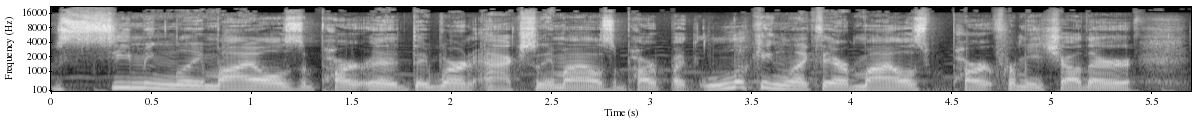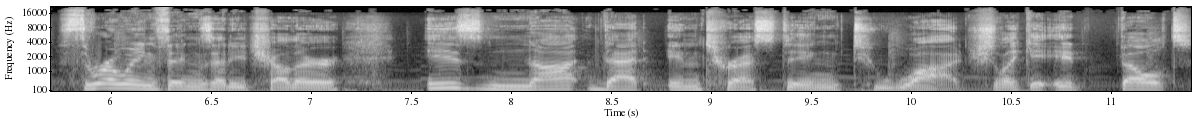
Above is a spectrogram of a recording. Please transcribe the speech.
seemingly miles apart. Uh, they weren't actually miles apart, but looking like they're miles apart from each other, throwing things at each other is not that interesting to watch. Like it, it felt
